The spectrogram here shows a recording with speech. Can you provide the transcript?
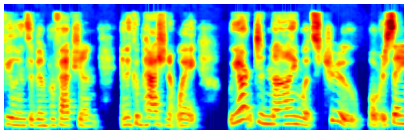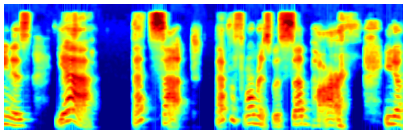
feelings of imperfection in a compassionate way, we aren't denying what's true. What we're saying is, yeah, that sucked. That performance was subpar. you know,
